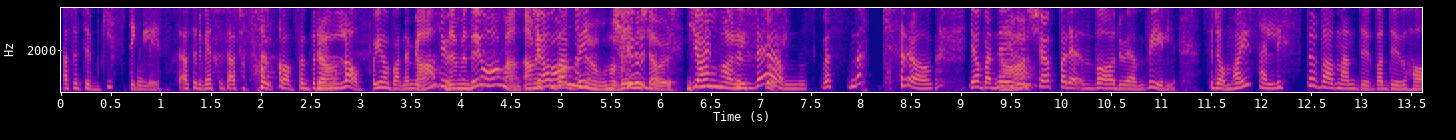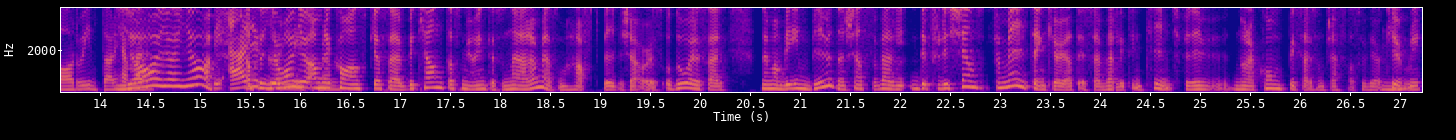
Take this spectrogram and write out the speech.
Alltså typ gifting list, alltså du vet sånt där som folk har för bröllop. Och jag bara, nej men Ja, gud. nej, men det har man. Jag Amerikaner när de har baby showers, Jag de har är svensk, vad snackar du om? Jag bara, nej Ja. du köper det vad du än vill. Så de har ju så listor vad, man, du, vad du har och inte har hemma. Ja, ja, ja. Det är ju alltså, jag har ju gulligt, amerikanska så här, bekanta som jag inte är så nära med som har haft baby showers. Och då är det så här, när man blir inbjuden känns det väl, det, för det känns, för mig tänker jag att det är så väldigt intimt för det är några kompisar som träffas och vi har Mm, kul.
